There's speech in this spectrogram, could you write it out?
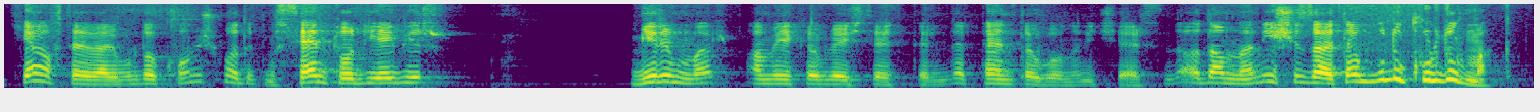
iki hafta evvel burada konuşmadık mı? CENTO diye bir birim var Amerika Birleşik Devletleri'nde Pentagon'un içerisinde. Adamların işi zaten bunu kurdurmak.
